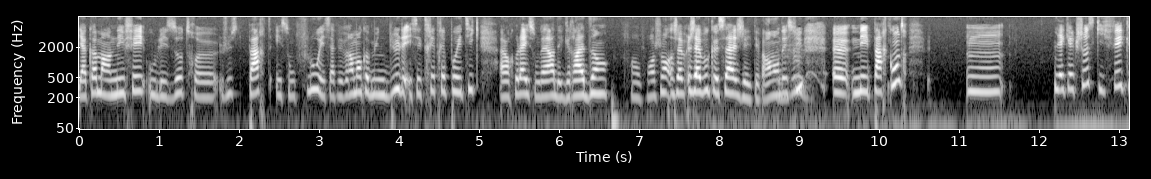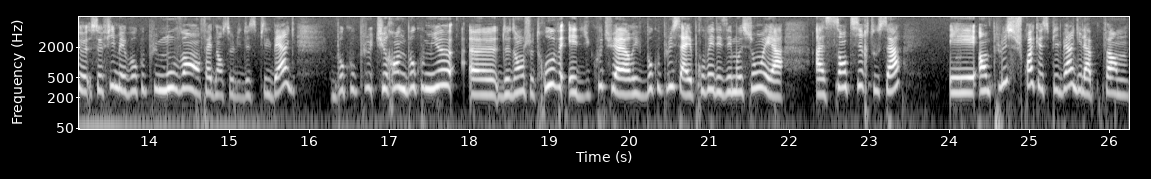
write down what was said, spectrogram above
il y a comme un effet où les autres euh, juste partent et sont flous. Et ça fait vraiment comme une bulle. Et c'est très, très poétique. Alors que là, ils sont derrière des gradins. Enfin, franchement, j'avoue- que ça, j'ai été vraiment déçue. Euh, mais par contre... hum, il y a quelque chose qui fait que ce film est beaucoup plus mouvant en fait dans celui de Spielberg beaucoup plus tu rentres beaucoup mieux euh, dedans je trouve et du coup tu arrives beaucoup plus à éprouver des émotions et à, à sentir tout ça et en plus je crois que Spielberg il a enfin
